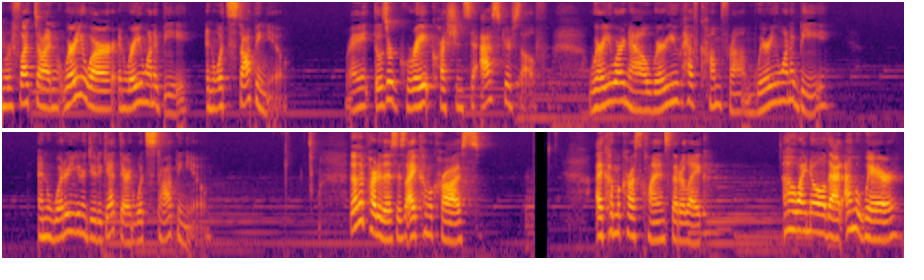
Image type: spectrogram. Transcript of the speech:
and reflect on where you are and where you want to be and what's stopping you, right? Those are great questions to ask yourself. Where you are now, where you have come from, where you want to be, and what are you going to do to get there and what's stopping you. The other part of this is I come across I come across clients that are like, "Oh, I know all that. I'm aware."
